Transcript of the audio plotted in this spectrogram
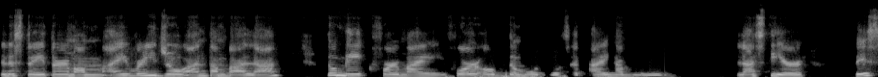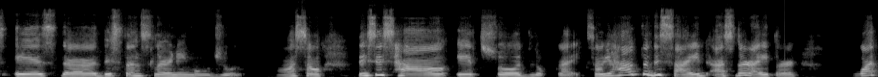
illustrator Ma'am Ivory Joanne Tambala to make for my four of the modules that I have made last year. This is the distance learning module. Uh, so this is how it should look like. So you have to decide as the writer what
